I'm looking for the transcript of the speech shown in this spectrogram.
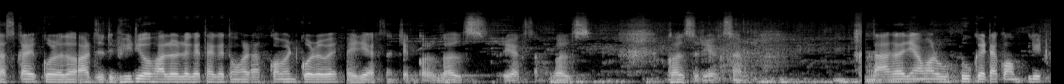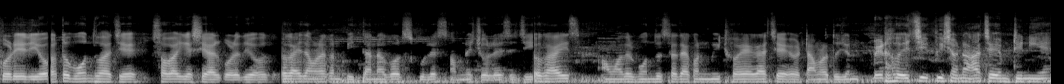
সাবস্ক্রাইব করে দাও। আর যদি ভিডিও ভালো লেগে থাকে, তোমরা কমেন্ট করবে রিয়াকশান চেক করো girls reaction girls girls reaction তাড়াতাড়ি আমার টু এটা কমপ্লিট করে দিও। যত বন্ধু আছে, সবাইকে শেয়ার করে দিও। তো গাইজ আমরা এখন বিদ্যানগর স্কুলের সামনে চলে এসেছি। তো গাইজ আমাদের বন্ধুর সাথে এখন মিট হয়ে গেছে। ওটা আমরা দুজন বের হয়েছি, পিছনে আছে এমটি নিয়ে।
